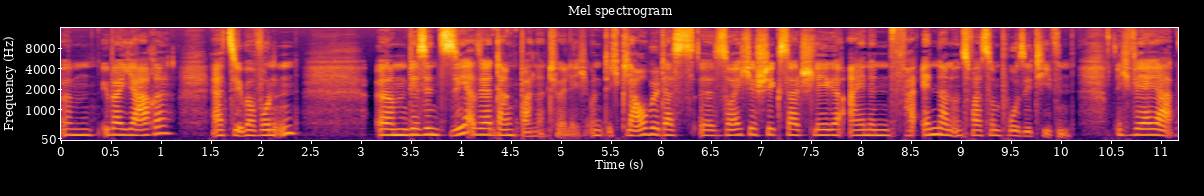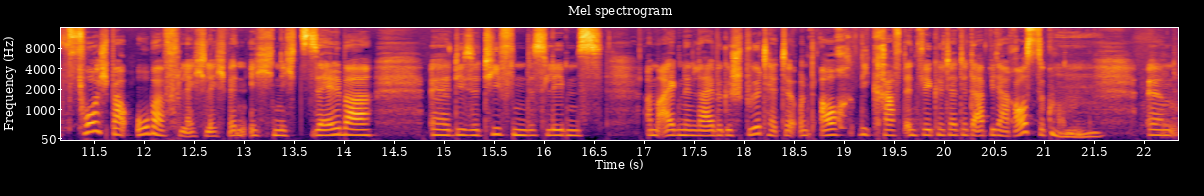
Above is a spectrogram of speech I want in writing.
ähm, über Jahre. Er hat sie überwunden. Ähm, wir sind sehr, sehr dankbar natürlich. Und ich glaube, dass äh, solche Schicksalsschläge einen verändern, und zwar zum Positiven. Ich wäre ja furchtbar oberflächlich, wenn ich nicht selber äh, diese Tiefen des Lebens am eigenen Leibe gespürt hätte und auch die Kraft entwickelt hätte, da wieder rauszukommen. Mhm. Ähm,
